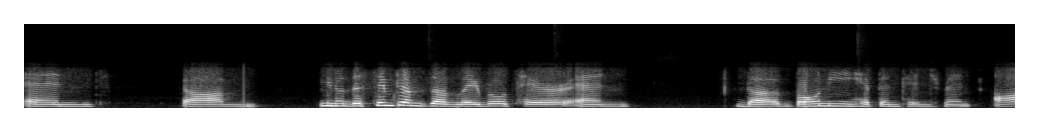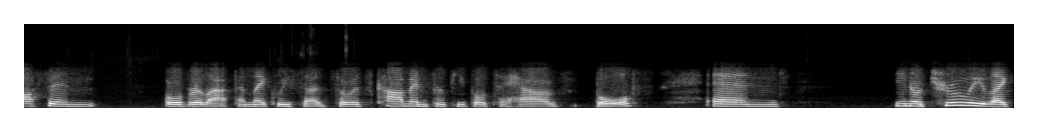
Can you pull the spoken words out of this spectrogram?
And um, you know, the symptoms of labral tear and the bony hip impingement often overlap. And like we said, so it's common for people to have both. And, you know, truly like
